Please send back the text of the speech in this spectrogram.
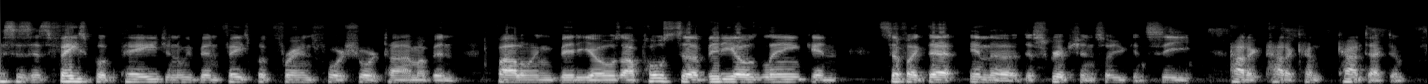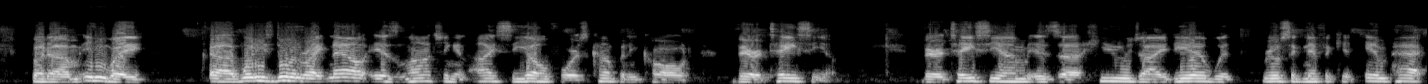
This is his Facebook page, and we've been Facebook friends for a short time. I've been following videos. I'll post a videos link and stuff like that in the description so you can see how to how to con contact him. But um, anyway, uh, what he's doing right now is launching an ICO for his company called Veritaseum. Veritaseum is a huge idea with real significant impact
